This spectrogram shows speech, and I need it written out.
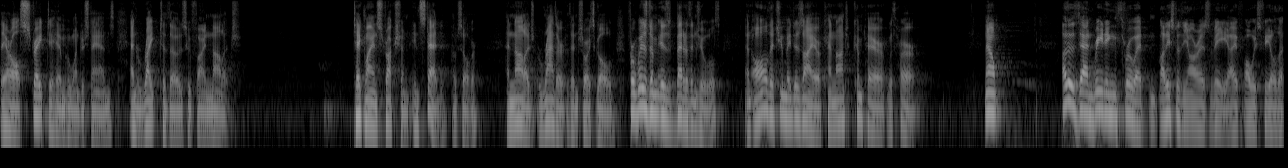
They are all straight to him who understands, and right to those who find knowledge. Take my instruction instead of silver, and knowledge rather than choice gold, for wisdom is better than jewels, and all that you may desire cannot compare with her. Now, other than reading through it, at least with the RSV, I always feel that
